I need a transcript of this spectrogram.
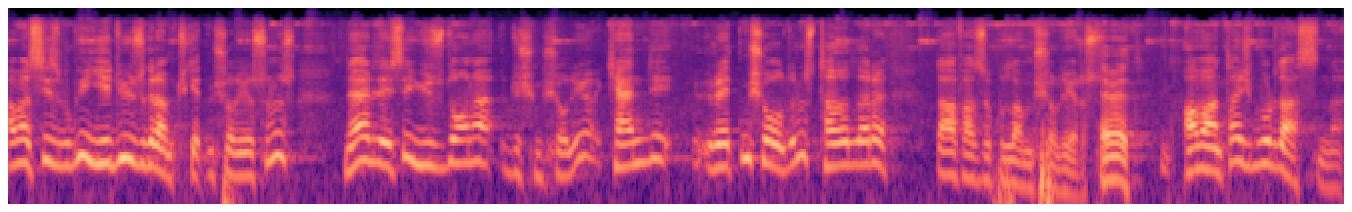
Ama siz bugün 700 gram tüketmiş oluyorsunuz. Neredeyse %10'a düşmüş oluyor. Kendi üretmiş olduğunuz tahılları daha fazla kullanmış oluyoruz. Evet. Avantaj burada aslında. Ya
